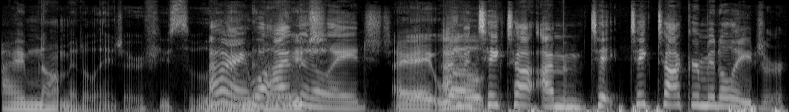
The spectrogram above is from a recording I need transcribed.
I'm not middle aged. I refuse to believe All right, I'm well, I'm middle aged. All right. I'm a TikTok. I'm a Tik TikToker middle ager.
